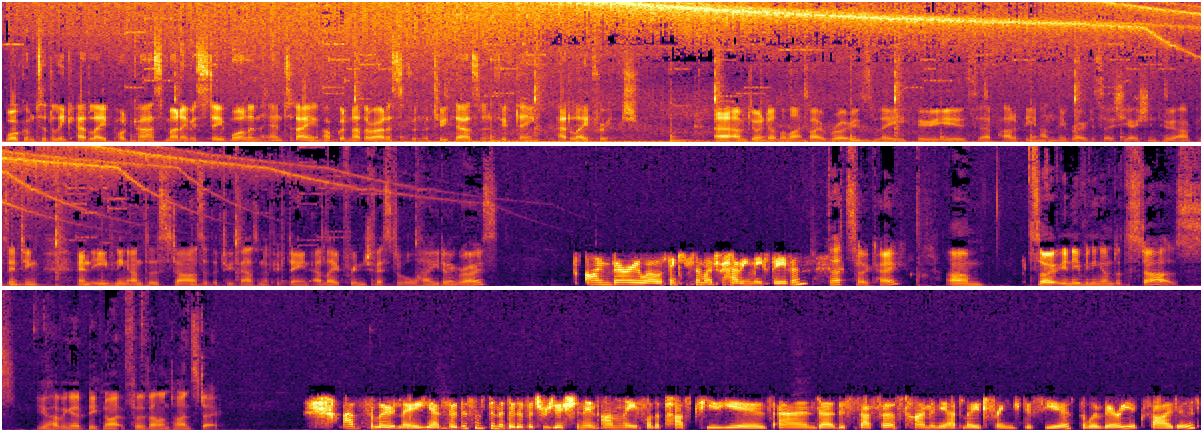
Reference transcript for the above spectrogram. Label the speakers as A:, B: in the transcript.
A: Welcome to the Link Adelaide podcast. My name is Steve Moylan, and today I've got another artist from the 2015 Adelaide Fringe. Uh, I'm joined on the line by Rose Le, who is uh, part of the Unley Road Association, who are presenting an evening under the stars at the 2015 Adelaide Fringe Festival. How are you doing, Rose?
B: I'm very well. Thank you so much for having me, Stephen.
A: That's okay. Um, so, an Evening Under the Stars, you're having a big night for Valentine's Day.
B: Absolutely, yeah. So this has been a bit of a tradition in Unley for the past few years, and uh, this is our first time in the Adelaide Fringe this year, so we're very excited.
